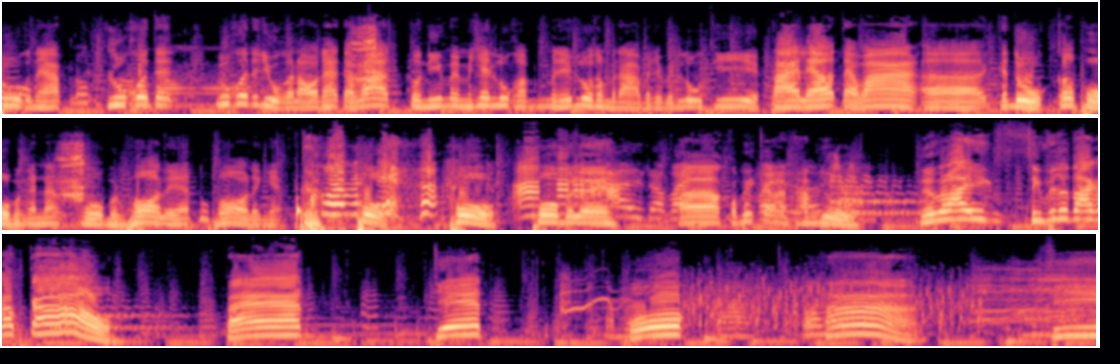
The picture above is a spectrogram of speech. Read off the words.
ลูกนะครับลูกก็จะลูกก็จะอยู่กับเรานะแต่ว่าตัวนี้มันไม่ใช่ลูกครับมันไม่ใช่ลูกธรรมดามันจะเป็นลูกที่ตายแล้วแต่ว่าเอ่อกระดูกก็โผล่เหมือนกันนะโผล่เหมือนพ่อเลยนะตัวพ่ออะไรเงี้ยโผล่โผล่โผล่มาเลย เออของพี่กำลังทำอยู่เหลือเวลาอีกสิบวินาทีครับเก้าแปดเจ็ดหกห้าสี่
